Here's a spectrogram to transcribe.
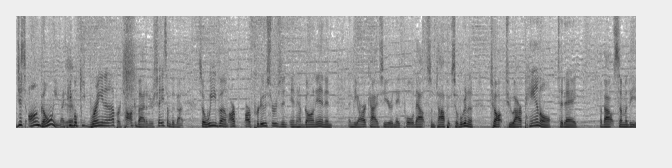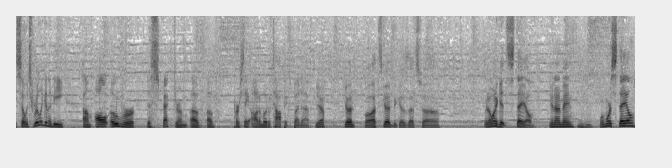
just ongoing. Like Yeah. people keep bringing it up or talk about it or say something about it. So we've um, our our producers and, and have gone in and in the archives here and they pulled out some topics. So we're going to talk to our panel today about some of these. So it's really going to be um, all over the spectrum of of per se automotive topics. But uh, Yeah, good. Well, that's good because that's uh, we don't want to get stale. You know what I mean? When we're stale,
